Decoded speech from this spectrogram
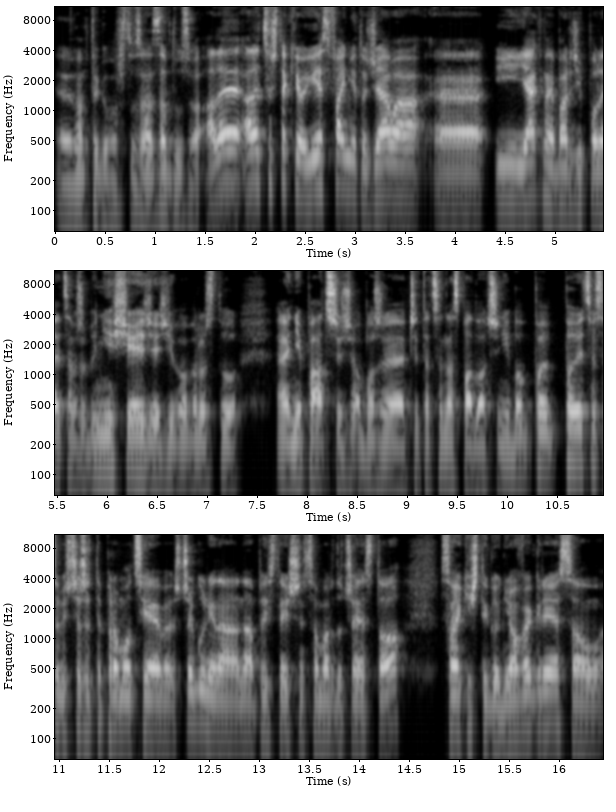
e, mam tego po prostu za, za dużo, ale, ale coś takiego jest, fajnie to działa e, i jak najbardziej polecam, żeby nie siedzieć i po prostu nie patrzeć, o Boże, czy ta cena spadła, czy nie, bo po, powiedzmy sobie szczerze, te promocje, szczególnie na, na PlayStation są bardzo często, są jakieś tygodniowe gry, są,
